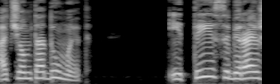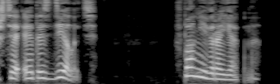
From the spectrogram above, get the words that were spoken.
о чем та думает. — И ты собираешься это сделать? — Вполне вероятно.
